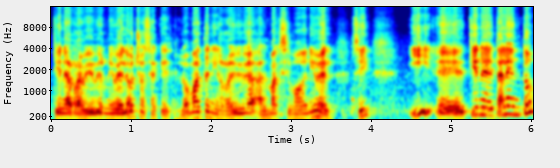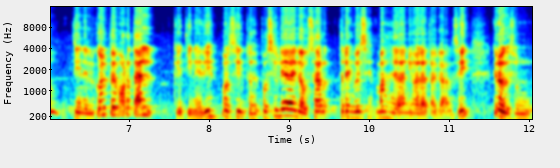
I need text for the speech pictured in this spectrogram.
Tiene revivir nivel 8, o sea que lo maten y revive al máximo de nivel, ¿sí? Y eh, tiene de talento, tiene el golpe mortal que tiene 10% de posibilidad de causar 3 veces más de daño al atacar, ¿sí? Creo que es un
